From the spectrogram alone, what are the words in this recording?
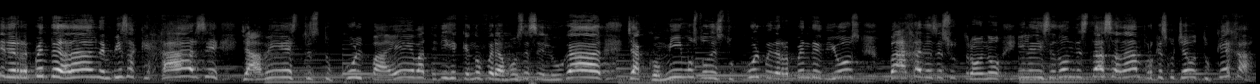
Y de repente Adán empieza a quejarse, ya ves, esto es tu culpa, Eva, te dije que no fuéramos a ese lugar, ya comimos, todo es tu culpa. Y de repente Dios baja desde su trono y le dice, ¿dónde estás Adán? Porque he escuchado tu queja.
